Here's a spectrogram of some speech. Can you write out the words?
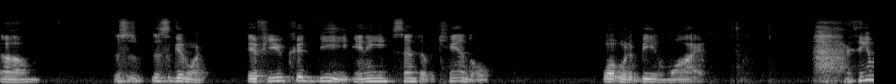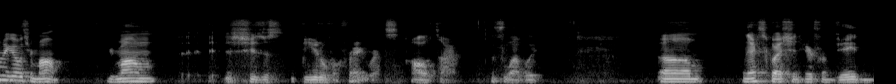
Um, this is this is a good one. If you could be any scent of a candle, what would it be and why? I think I'm gonna go with your mom. Your mom, she's just beautiful fragrance all the time. It's lovely. Um, next question here from Jaden.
